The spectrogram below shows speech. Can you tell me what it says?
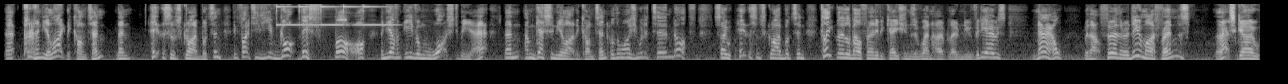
uh, and you like the content, then hit the subscribe button. In fact, if you've got this far and you haven't even watched me yet, then I'm guessing you like the content, otherwise you would have turned off. So hit the subscribe button, click the little bell for notifications of when I upload new videos. Now, without further ado, my friends, let's go.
